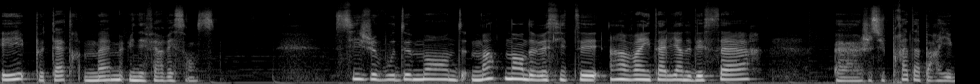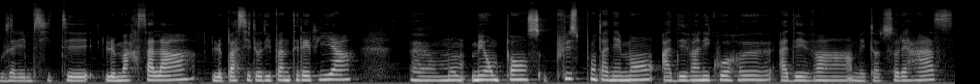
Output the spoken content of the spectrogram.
et peut-être même une effervescence. Si je vous demande maintenant de me citer un vin italien de dessert, euh, je suis prête à parier que vous allez me citer le Marsala, le Passito di Pantelleria, euh, mais on pense plus spontanément à des vins liquoreux, à des vins méthode Soleras.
